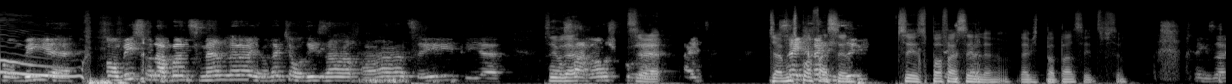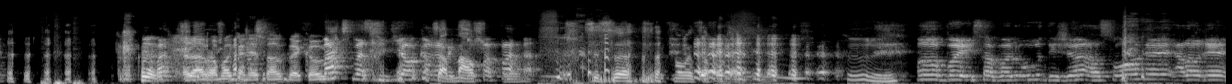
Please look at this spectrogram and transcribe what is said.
tomber, euh, tomber sur la bonne semaine. Là. Il y en a qui ont des enfants, tu sais, puis on s'arrange pour être. J'avoue, c'est pas facile. C'est pas facile, la vie de papa, c'est difficile. Exact. Elle a vraiment connaissance de cause. Max, parce qu'il vit encore ça avec marche son papa. C'est ça. ça oh boy, ça va l'eau déjà. À soir, euh, alors, euh,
